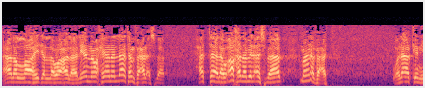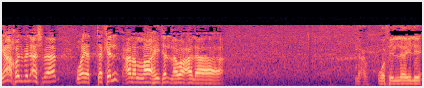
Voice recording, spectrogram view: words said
على الله جل وعلا لأنه أحيانا لا تنفع الأسباب. حتى لو أخذ بالأسباب ما نفعت. ولكن يأخذ بالأسباب ويتكل على الله جل وعلا. نعم. وفي الليل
